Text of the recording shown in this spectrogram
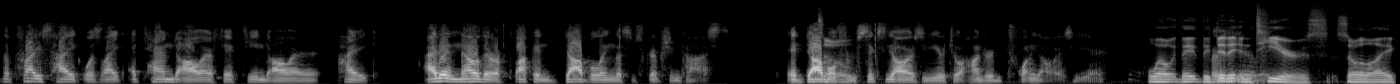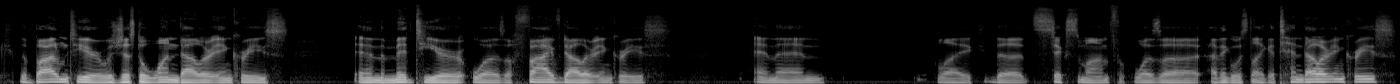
the price hike was like a ten dollar, fifteen dollar hike. I didn't know they were fucking doubling the subscription cost. It doubled So- from sixty dollars a year to one hundred and twenty dollars a year. Well, they, they did it in tiers. So like the bottom tier was just a one dollar increase, and the mid tier was a five dollar increase, and then like the six month was a I think it was like a ten dollar increase,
